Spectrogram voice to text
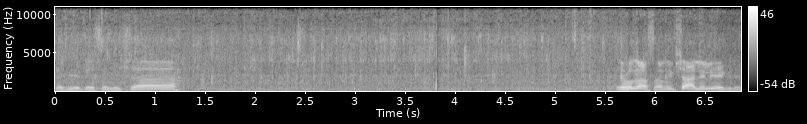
कधी येते समीक्षा? हे बघा समीक्षा आलेली आहे इकडे.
